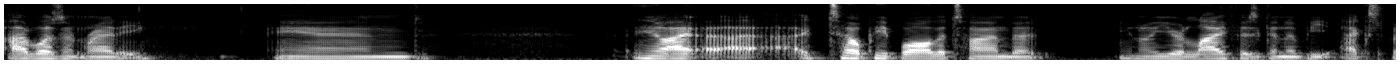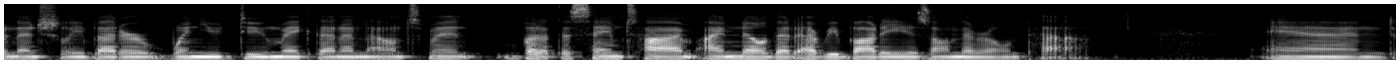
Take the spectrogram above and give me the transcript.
I wasn't ready. And, you know, I, I, I tell people all the time that, you know, your life is going to be exponentially better when you do make that announcement. But at the same time, I know that everybody is on their own path. And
